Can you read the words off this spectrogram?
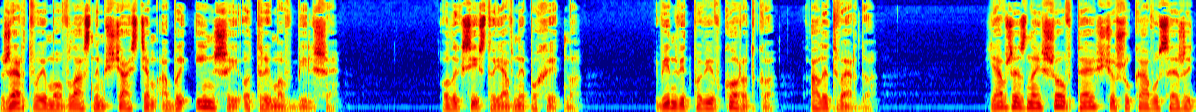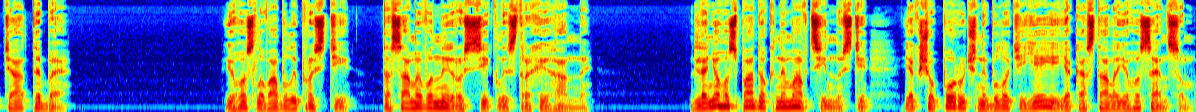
жертвуємо власним щастям, аби інший отримав більше? Олексій стояв непохитно. Він відповів коротко, але твердо. Я вже знайшов те, що шукав усе життя тебе. Його слова були прості, та саме вони розсікли страхи Ганни. Для нього спадок не мав цінності, якщо поруч не було тієї, яка стала його сенсом.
